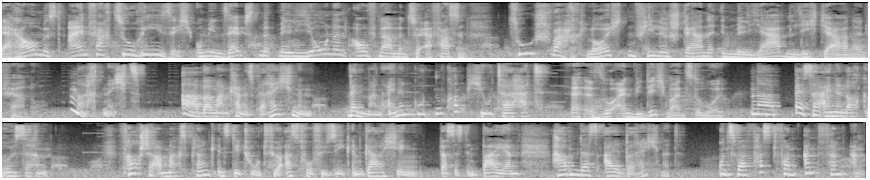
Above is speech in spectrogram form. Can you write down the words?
Der Raum ist einfach zu riesig, um ihn selbst mit Millionen Aufnahmen zu erfassen. Zu schwach leuchten viele Sterne in Milliarden Lichtjahren Entfernung. Macht nichts. Aber man kann es berechnen, wenn man einen guten Computer hat. so einen wie dich meinst du wohl? Na, besser einen noch größeren. Forscher am Max-Planck-Institut für Astrophysik in Garching, das ist in Bayern, haben das All berechnet. Und zwar fast von Anfang an.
